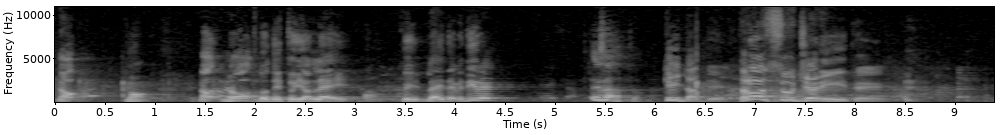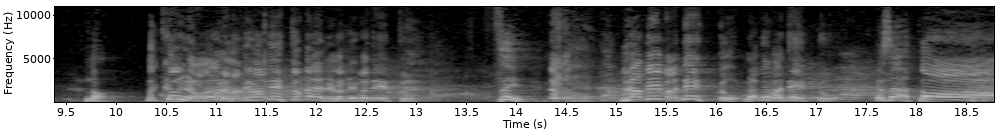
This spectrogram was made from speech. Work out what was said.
No, No, no, no, l'ho detto io a lei. Qui lei deve dire esatto. chi l'ha detto. Non suggerite. No, Ma come no? Ora l'aveva detto bene, l'aveva detto. sì, L'aveva detto, l'aveva detto. esatto. Oh!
